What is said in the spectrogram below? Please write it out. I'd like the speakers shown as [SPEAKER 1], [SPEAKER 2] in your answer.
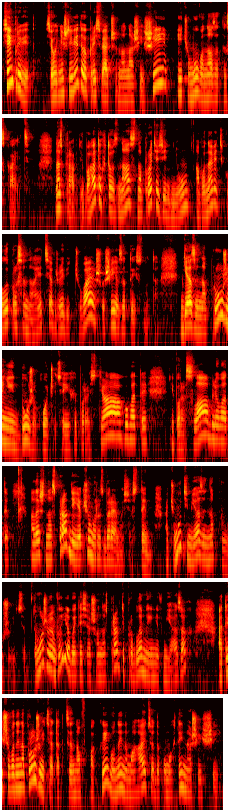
[SPEAKER 1] Всім привіт! Сьогоднішнє відео присвячено нашій шиї і чому вона затискається. Насправді, багато хто з нас на протязі дню або навіть коли просинається, вже відчуває, що шия затиснута. М'язи напружені, і дуже хочеться їх і порозтягувати, і порозслаблювати. Але ж насправді, якщо ми розберемося з тим, а чому ті м'язи напружуються, то може виявитися, що насправді проблеми і не в м'язах, а те, що вони напружуються, так це навпаки, вони намагаються допомогти нашій шиї.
